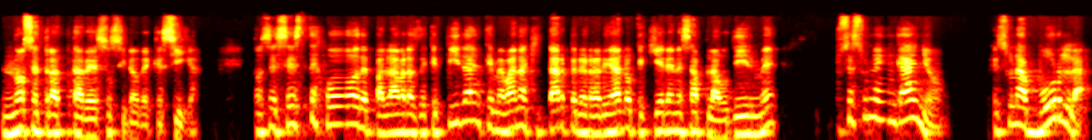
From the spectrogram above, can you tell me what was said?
no se trata de eso, sino de que siga. Entonces, este juego de palabras de que pidan que me van a quitar, pero en realidad lo que quieren es aplaudirme, pues es un engaño, es una burla.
